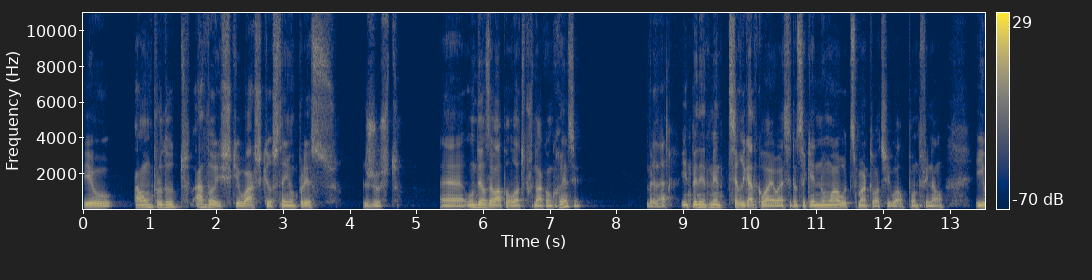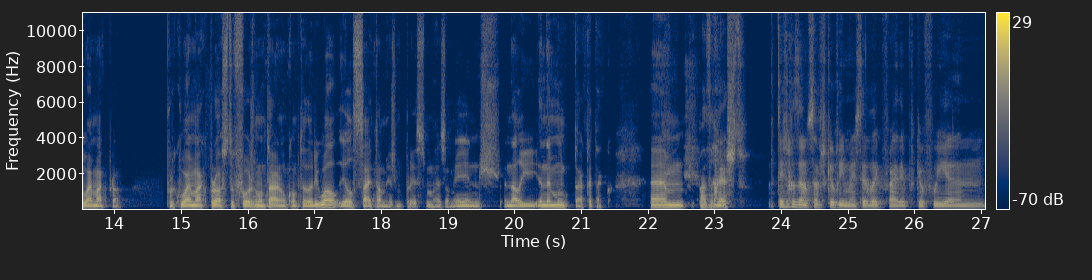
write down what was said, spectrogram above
eu há um produto, há dois que eu acho que eles têm um preço justo. Ah, um deles é o Apple Watch porque não há concorrência, Verdade. independentemente de ser ligado com o iOS e não sei o quê, não há outro smartwatch igual, ponto final. E o iMac Pro. Porque o iMac Pro, se tu fores montar um computador igual, ele sai ao mesmo preço, mais ou menos. Anda ali, anda muito taco a taco. Um, pá, de resto, Tens razão, sabes que eu ri esta Black Friday porque eu fui, hum,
